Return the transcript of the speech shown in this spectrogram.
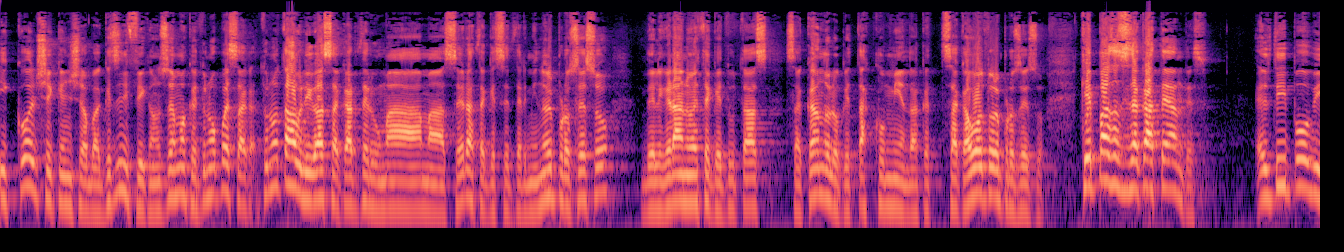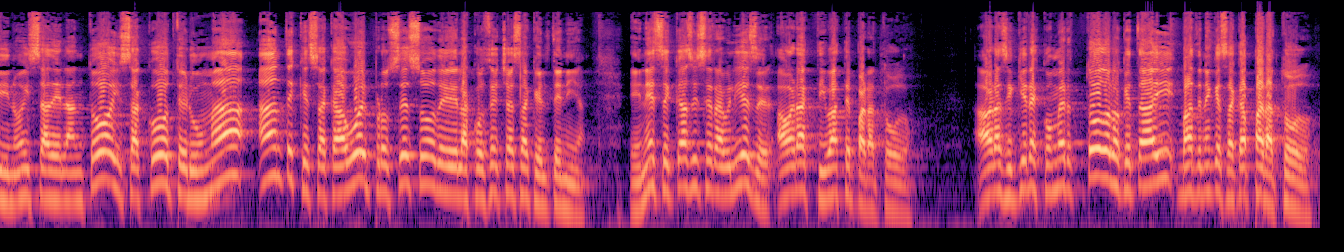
y kol sheken shabbat. ¿Qué significa? No sabemos que tú no puedes sacar, tú no estás obligado a sacarte el a hacer hasta que se terminó el proceso del grano este que tú estás sacando, lo que estás comiendo, hasta que se acabó todo el proceso. ¿Qué pasa si sacaste antes? El tipo vino y se adelantó y sacó terumá antes que se acabó el proceso de la cosecha esa que él tenía. En ese caso dice Rabeliezer, ahora activaste para todo. Ahora, si quieres comer todo lo que está ahí, vas a tener que sacar para todo.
